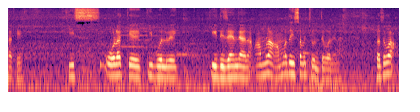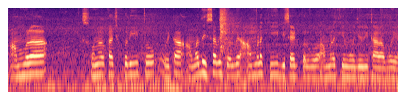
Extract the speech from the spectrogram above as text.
থাকে কি ওরা কে, কী বলবে কী ডিজাইন দেয় আমরা আমাদের হিসাবে চলতে পারি না। অথবা আমরা সোনার কাজ করি তো ওইটা আমাদের হিসাবে চলবে। আমরা কি ডিসাইড করব? আমরা কি মজুরি ঠাড়াবো? এ।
